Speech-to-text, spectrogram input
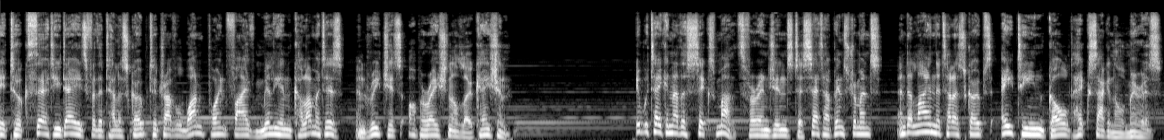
it took 30 days for the telescope to travel 1.5 million kilometers and reach its operational location. It would take another six months for engines to set up instruments and align the telescope's 18 gold hexagonal mirrors.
